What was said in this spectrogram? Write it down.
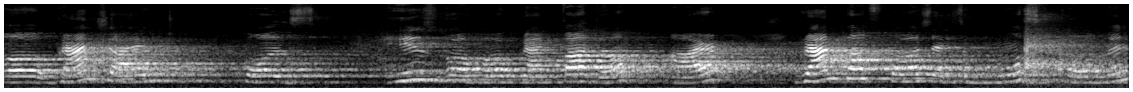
a grandchild calls his or her grandfather are Grandpa of course that is the most common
